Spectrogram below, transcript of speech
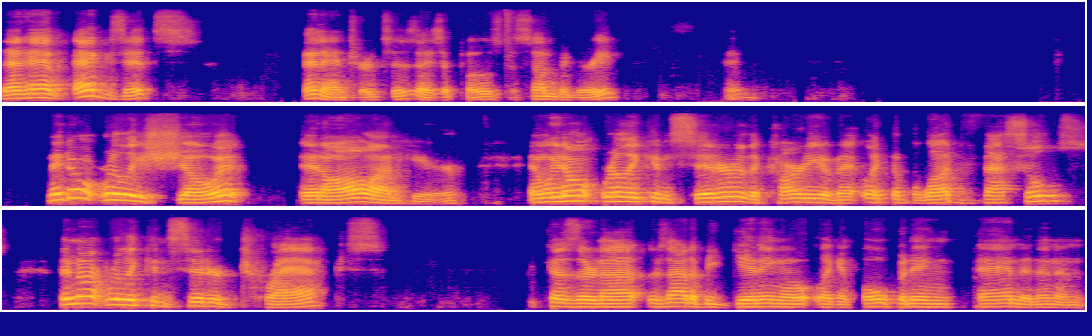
that have exits and entrances, I suppose, to some degree. Okay. They don't really show it at all on here. And we don't really consider the cardio, like the blood vessels, they're not really considered tracts because they're not, there's not a beginning, like an opening end and then an,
